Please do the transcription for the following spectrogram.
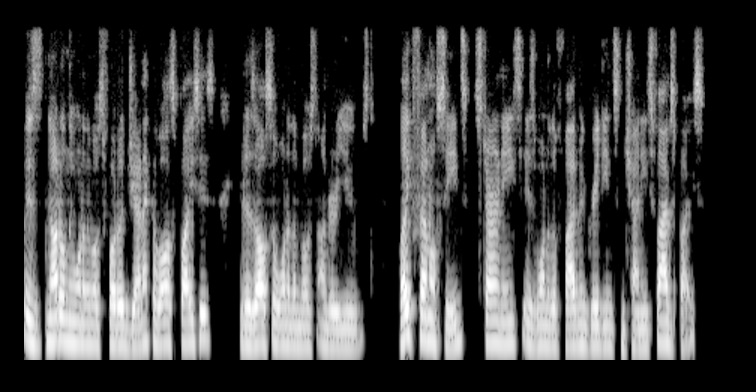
is not only one of the most photogenic of all spices, it is also one of the most underused. Like fennel seeds, star anise is one of the five ingredients in Chinese five spice.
